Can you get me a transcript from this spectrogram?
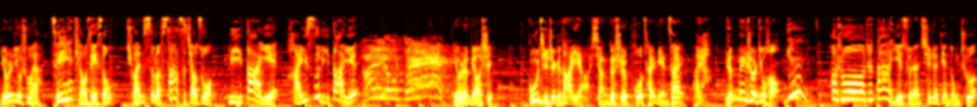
有人就说呀：“这条热搜诠释了啥子叫做李大爷还是李大爷？”还有谁？有人表示，估计这个大爷啊想的是破财免灾。哎呀，人没事就好。话说这大爷虽然骑着电动车，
